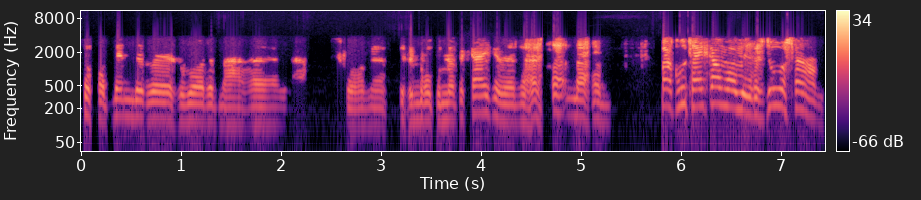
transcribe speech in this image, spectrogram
toch wat minder geworden. Maar uh, ja, het is gewoon uh, genot om naar te kijken naar hem. Maar goed, hij kan wel weer eens doorstaan.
